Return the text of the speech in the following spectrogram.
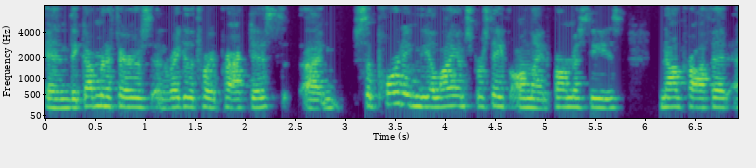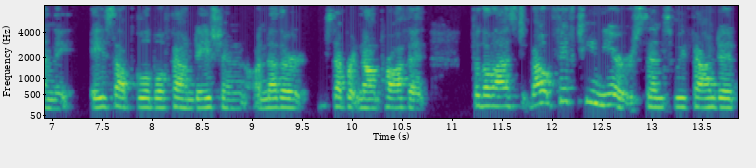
in the government affairs and regulatory practice. I'm supporting the Alliance for Safe Online Pharmacies nonprofit and the ASOP Global Foundation, another separate nonprofit for the last about 15 years since we founded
